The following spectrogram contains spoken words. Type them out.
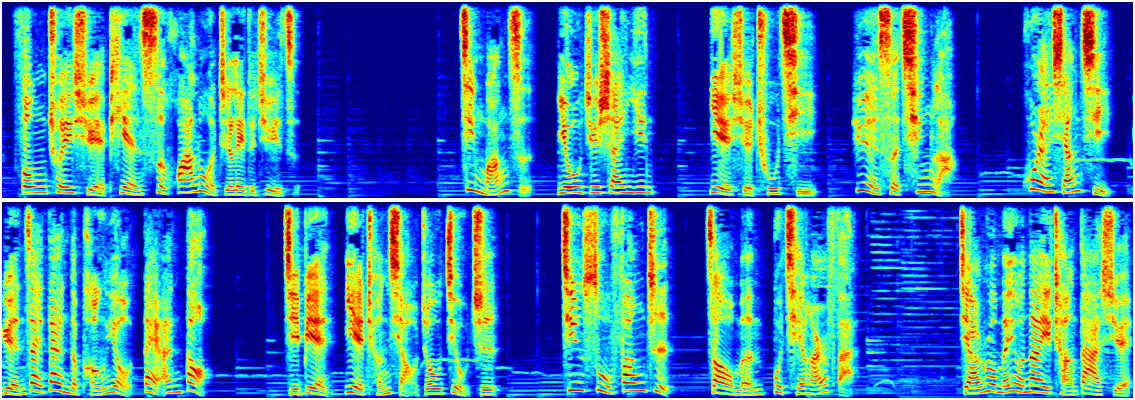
“风吹雪片似花落”之类的句子。晋王子幽居山阴，夜雪初霁，月色清朗，忽然想起。远在旦的朋友戴安道，即便夜乘小舟救之，今宿方至，灶门不前而返。假若没有那一场大雪，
